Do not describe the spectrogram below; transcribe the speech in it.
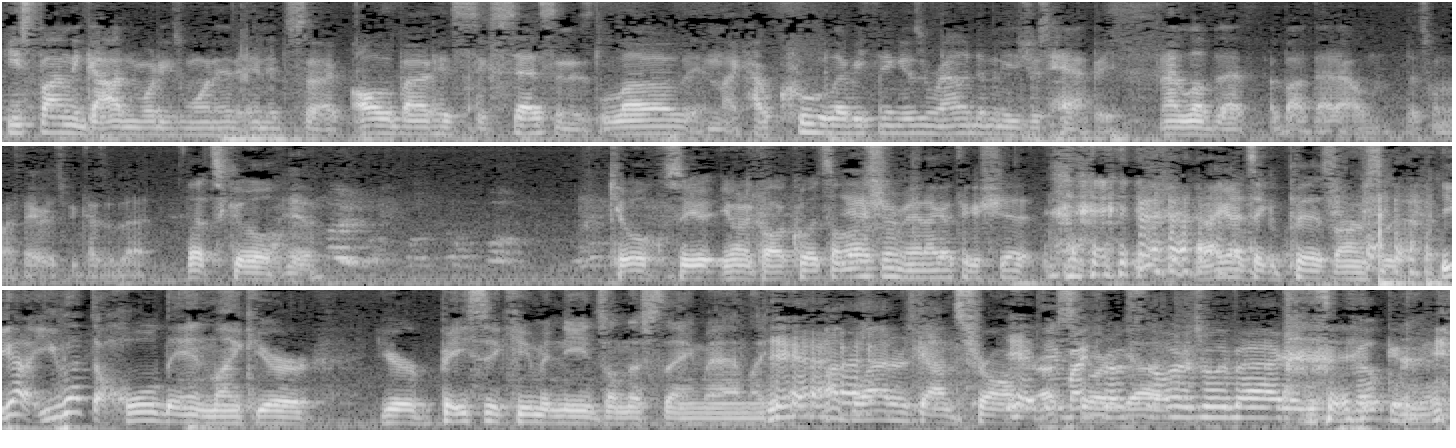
he's finally gotten what he's wanted, and it's like all about his success and his love, and like how cool everything is around him, and he's just happy. And I love that about that album. That's one of my favorites because of that. That's cool. Yeah. Cool. So you, you want to call it quits on Yeah, us? sure, man. I gotta take a shit. and I gotta take a piss. Honestly, you got you have to hold in like your your basic human needs on this thing, man. Like Yeah. my bladder's gotten stronger. Yeah, dude, my swear throat still hurts really bad. I get some milk in me.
